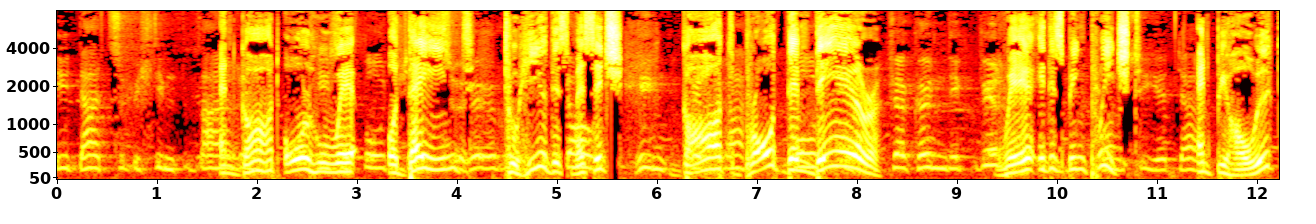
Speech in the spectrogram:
And God, all who were ordained to hear this message, God brought them there where it is being preached. And behold,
